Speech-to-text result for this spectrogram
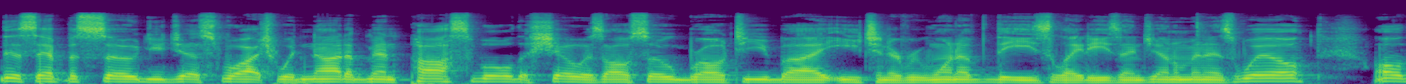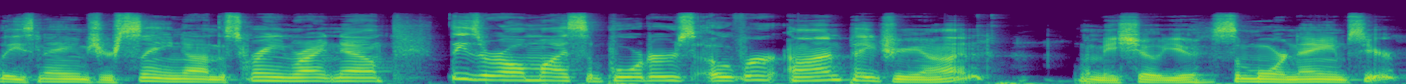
this episode you just watched would not have been possible. The show is also brought to you by each and every one of these ladies and gentlemen as well. All these names you're seeing on the screen right now. These are all my supporters over on Patreon. Let me show you some more names here.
